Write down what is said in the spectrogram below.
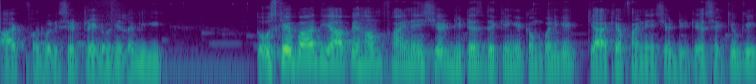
आठ फरवरी से ट्रेड होने लगेगी। तो उसके बाद यहाँ पे हम फाइनेंशियल डिटेल्स देखेंगे कंपनी के क्या क्या फाइनेंशियल डिटेल्स है क्योंकि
